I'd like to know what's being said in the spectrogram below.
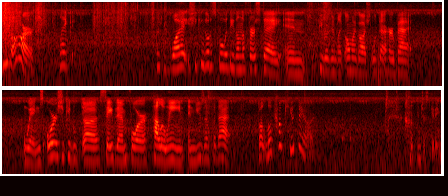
these are. Like, like what? She can go to school with these on the first day and people are gonna be like oh my gosh look at her bat wings. Or she could uh, save them for Halloween and use them for that. But look how cute they are. I'm just kidding.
